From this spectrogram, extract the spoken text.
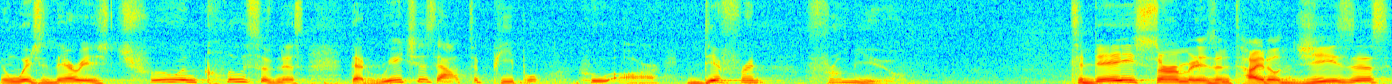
in which there is true inclusiveness that reaches out to people who are different from you? Today's sermon is entitled Jesus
